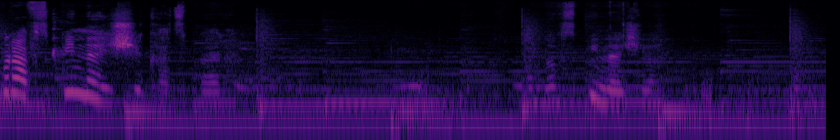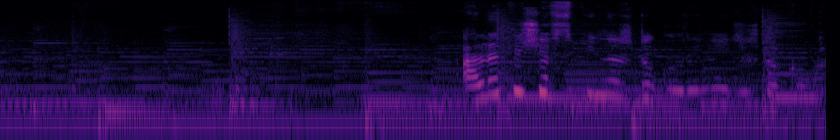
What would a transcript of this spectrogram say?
Dobra, wspinaj się, Kacper. No wspinaj się. Ale ty się wspinasz do góry, nie idziesz dookoła.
